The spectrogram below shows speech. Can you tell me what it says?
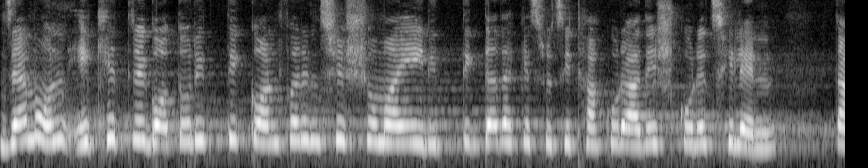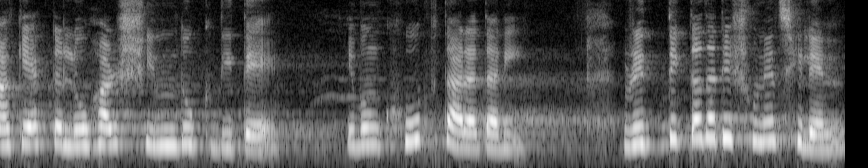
যেমন এক্ষেত্রে গত ঋত্বিক কনফারেন্সের সময় এই ঋত্বিক দাদাকে শ্রী ঠাকুর আদেশ করেছিলেন তাকে একটা লোহার সিন্দুক দিতে এবং খুব তাড়াতাড়ি। ঋত্বিক দাদাটি শুনেছিলেন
